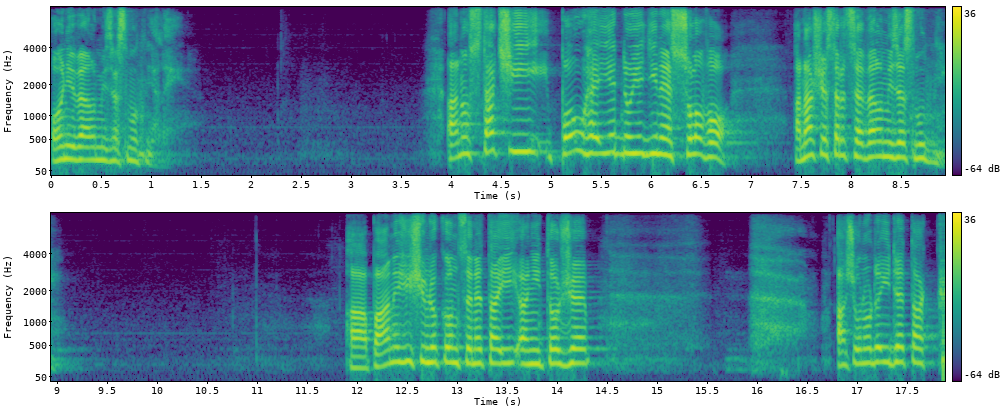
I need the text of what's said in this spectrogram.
oni velmi zesmutněli. Ano, stačí pouhé jedno jediné slovo a naše srdce velmi zesmutní. A pán Ježíš jim dokonce netají ani to, že až on odejde, tak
